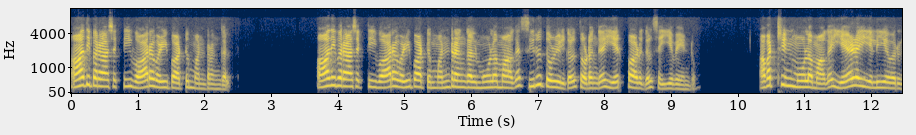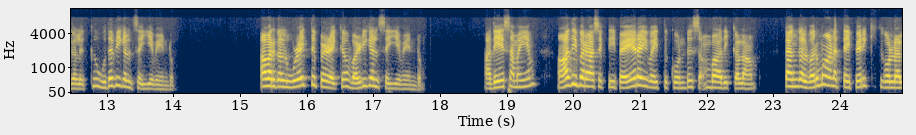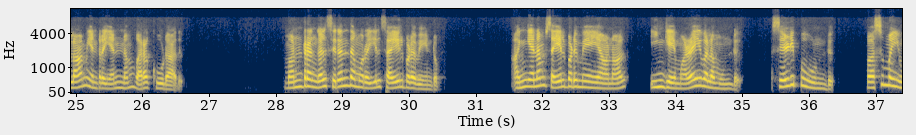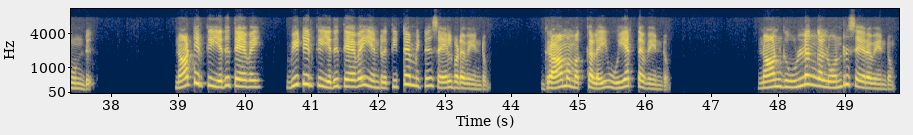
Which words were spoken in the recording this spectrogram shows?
ஆதிபராசக்தி வார வழிபாட்டு மன்றங்கள். ஆதிபராசக்தி வார வழிபாட்டு மன்றங்கள் மூலமாக சிறு தொழில்கள் தொடங்க ஏற்பாடுகள் செய்ய வேண்டும். அவற்றின் மூலமாக ஏழை எளியவர்களுக்கு உதவிகள் செய்ய வேண்டும். அவர்கள் உழைத்து பிழைக்க வழிகள் செய்ய வேண்டும். அதே சமயம் ஆதிபராசக்தி பெயரை வைத்துக்கொண்டு சம்பாதிக்கலாம் தங்கள் வருமானத்தை பெருக்கிக் கொள்ளலாம் என்ற எண்ணம் வரக்கூடாது. மன்றங்கள் சிறந்த முறையில் செயல்பட வேண்டும். அங்ஙனம் செயல்படுமேயானால் இங்கே மழை வளம் உண்டு செழிப்பு உண்டு பசுமை உண்டு. நாட்டிற்கு எது தேவை வீட்டிற்கு எது தேவை என்று திட்டமிட்டு செயல்பட வேண்டும். கிராம மக்களை உயர்த்த வேண்டும். நான்கு உள்ளங்கள் ஒன்று சேர வேண்டும்.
